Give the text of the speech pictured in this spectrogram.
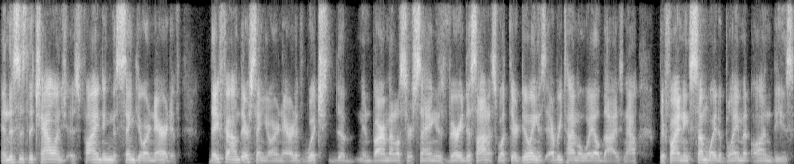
And this is the challenge is finding the singular narrative. They found their singular narrative, which the environmentalists are saying is very dishonest. What they're doing is every time a whale dies now, they're finding some way to blame it on these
